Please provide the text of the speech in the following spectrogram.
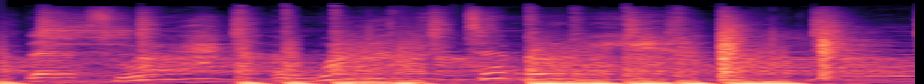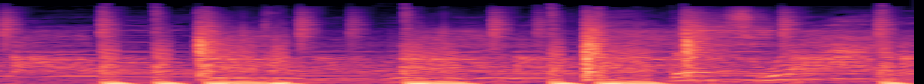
That's where I want to be. That's where.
